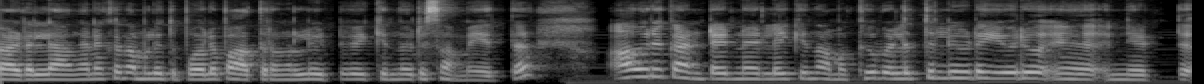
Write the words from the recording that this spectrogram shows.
കടല അങ്ങനെയൊക്കെ നമ്മൾ ഇതുപോലെ പാത്രങ്ങളിൽ ഇട്ട് വെക്കുന്ന ഒരു സമയത്ത് ആ ഒരു കണ്ടെയ്നറിലേക്ക് നമുക്ക് വെളുത്തുള്ളിയുടെ ഈ ഒരു നെട്ട്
